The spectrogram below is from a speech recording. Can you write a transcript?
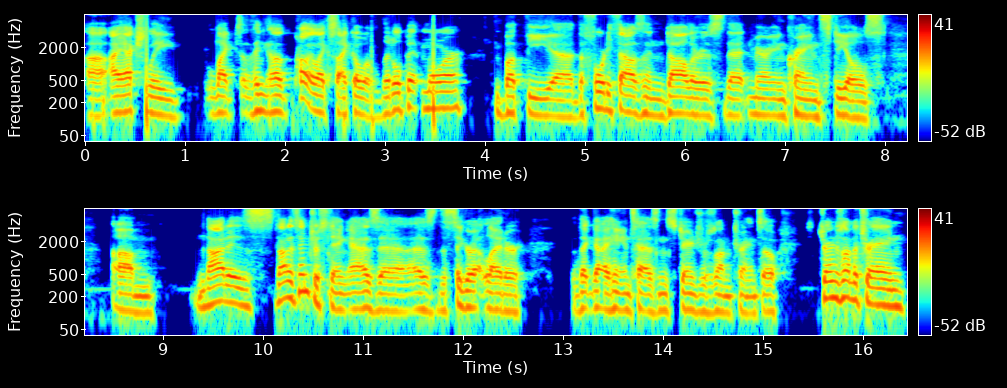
Uh, I actually liked I think I probably like Psycho a little bit more, but the uh, the forty thousand dollars that Marion Crane steals um, not as not as interesting as uh, as the cigarette lighter that Guy Haines has in Strangers on a Train. So Strangers on a Train,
